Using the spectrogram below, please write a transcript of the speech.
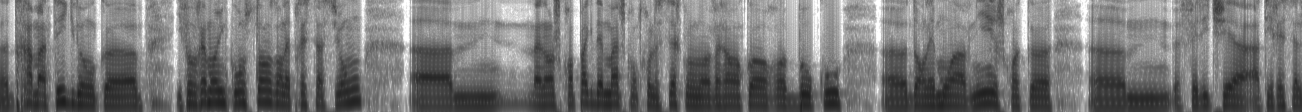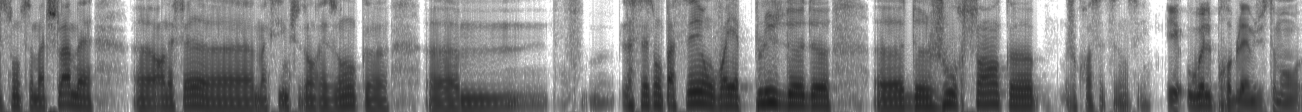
euh, dramatique. Donc, euh, il faut vraiment une constance dans les prestations. Maintenant, je ne crois pas que des matchs contre le Cercle, on en verra encore beaucoup dans les mois à venir. Je crois que Felice a, tiré ses leçons de ce match-là, mais en effet, Maxime, je te donne raison que la saison passée, on voyait plus de, de jours sans que je crois, cette saison-ci. Et où est le problème, justement?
